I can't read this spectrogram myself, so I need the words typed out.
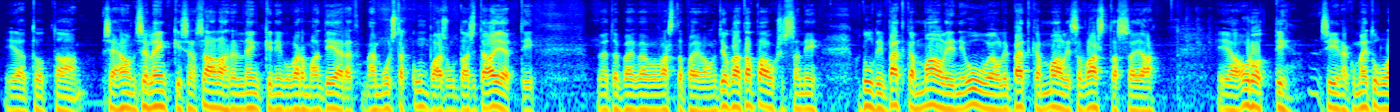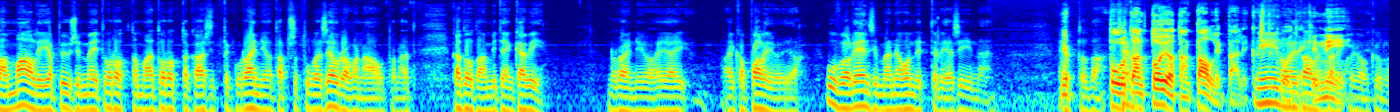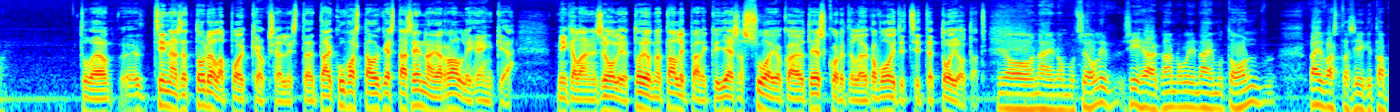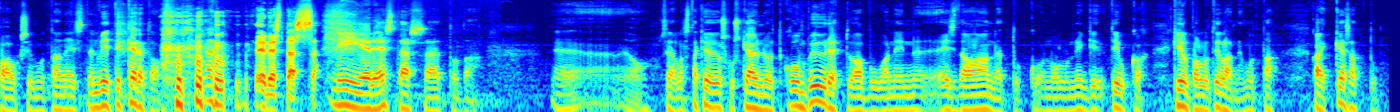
ja tota, sehän on se lenkki, se Saalahden lenkki, niin kuin varmaan tiedät. Mä en muista kumpaa suuntaan sitä ajettiin, myötäpäivää vai vastapäivää, mutta joka tapauksessa niin kun tultiin pätkän maaliin, niin Uwe oli pätkän maalissa vastassa ja, ja odotti siinä, kun me tullaan maaliin ja pyysi meitä odottamaan, että odottakaa sitten, kun Rainion Tapsa tulee seuraavana autona, että katsotaan miten kävi. No Rainiohan jäi aika paljon ja Uwe oli ensimmäinen onnittelija siinä. Ja tota, puhutaan se, Toyotan tallipäälliköstä Niin, oli tallipäällikö, niin. joo kyllä. Tulee sinänsä todella poikkeuksellista, tai kuvasta oikeastaan sen ajan rallihenkeä, minkälainen se oli. Toyotan tallipäällikkö Jeesas Suo, joka jo Escortilla, joka voitit sitten Toyotat. Joo, näin on, mutta se oli, siihen aikaan oli näin, mutta on päinvastaisiakin tapauksia, mutta ei sitten viitti kertoa. edes tässä. Niin, edes tässä. Että tota, e, joo, sellaistakin on joskus käynyt, että kun on pyydetty apua, niin ei sitä ole annettu, kun on ollut niinkin tiukka kilpailutilanne, mutta kaikkea sattuu.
